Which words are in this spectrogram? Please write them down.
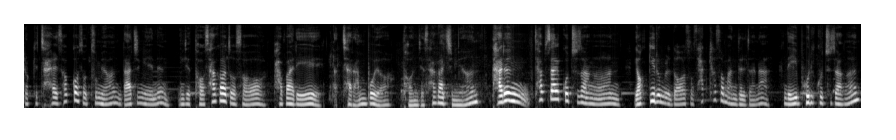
이렇게 잘 섞어서 두면 나중에는 이제 더 사가져서 밥알이 잘 안 보여. 더 이제 사가지면 다른 찹쌀고추장은 엿기름을 넣어서 삭혀서 만들잖아. 근데 이 보리고추장은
